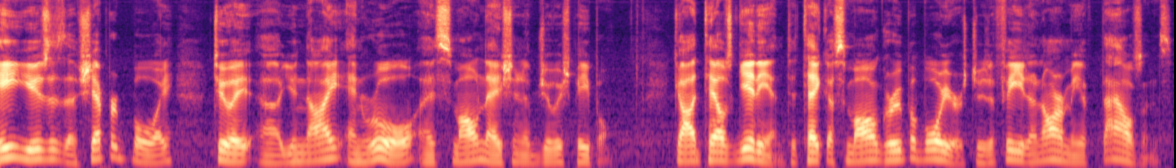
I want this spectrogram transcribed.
He uses a shepherd boy to uh, unite and rule a small nation of Jewish people. God tells Gideon to take a small group of warriors to defeat an army of thousands.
